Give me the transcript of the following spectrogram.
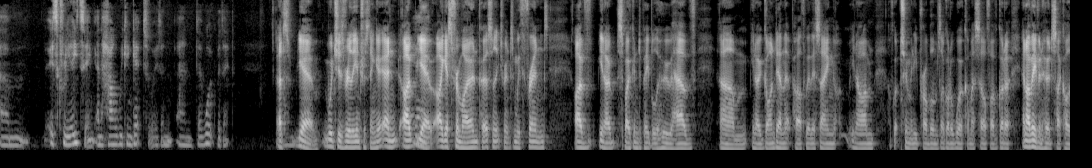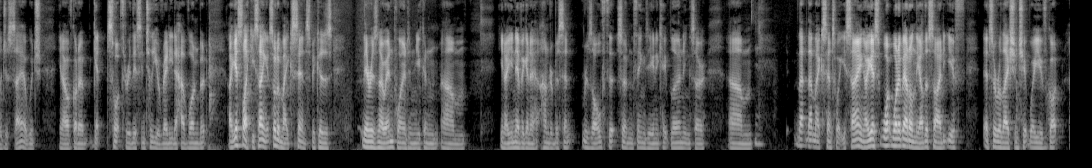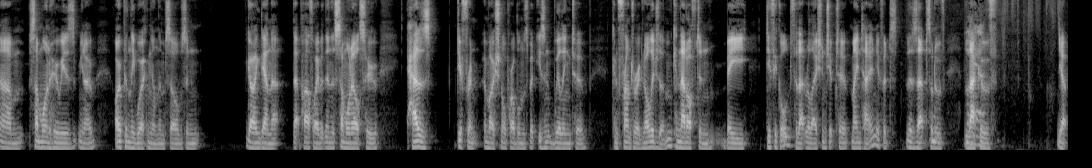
um, is creating and how we can get to it and and uh, work with it That's yeah, which is really interesting. And I yeah. Yeah. I guess from my own personal experience and with friends, I've you know spoken to people who have um, you know gone down that path where they're saying you know I'm I've got too many problems. I've got to work on myself. I've got to, and I've even heard psychologists say it, which you know I've got to get sort through this until you're ready to have one. But I guess like you're saying, it sort of makes sense because there is no endpoint, and you can. Um, you know, you're never going to 100% resolve th- certain things. You're going to keep learning. So um, that that makes sense what you're saying. I guess what what about on the other side if it's a relationship where you've got um, someone who is you know openly working on themselves and going down that that pathway, but then there's someone else who has different emotional problems but isn't willing to confront or acknowledge them. Can that often be difficult for that relationship to maintain if it's there's that sort of lack yeah. of yeah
